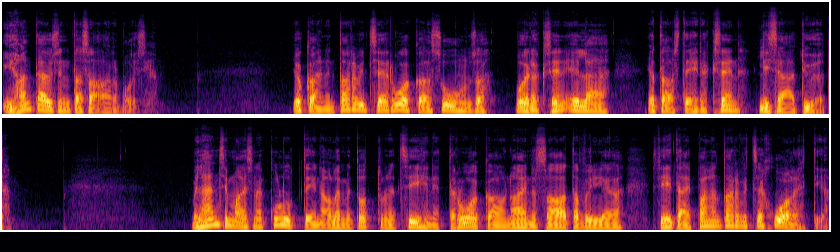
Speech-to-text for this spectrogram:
ihan täysin tasa-arvoisia. Jokainen tarvitsee ruokaa suuhunsa voidakseen elää ja taas tehdäkseen lisää työtä. Me länsimaisena kuluttajina olemme tottuneet siihen, että ruokaa on aina saatavilla ja siitä ei paljon tarvitse huolehtia.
